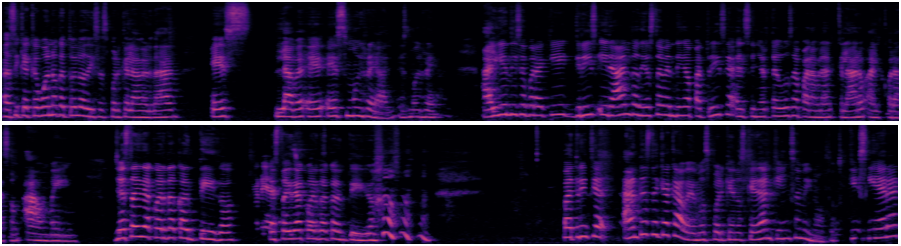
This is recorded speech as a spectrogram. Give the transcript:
Así que qué bueno que tú lo dices porque la verdad es, la, e, es muy real, es muy real. Alguien dice por aquí, Gris Hiraldo, Dios te bendiga Patricia, el Señor te usa para hablar claro al corazón. Amén. Yo estoy de acuerdo contigo, estoy de acuerdo contigo. Patricia, antes de que acabemos, porque nos quedan 15 minutos, quisiera,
